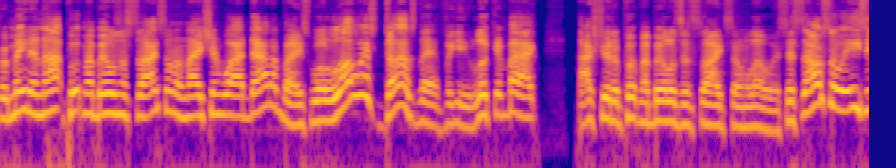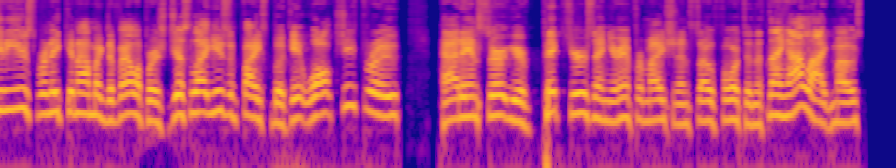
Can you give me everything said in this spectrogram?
for me to not put my buildings and sites on a nationwide database? Well, Lois does that for you. Looking back, I should have put my buildings and sites on Lois. It's also easy to use for an economic developer. It's just like using Facebook. It walks you through how to insert your pictures and your information and so forth. And the thing I like most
